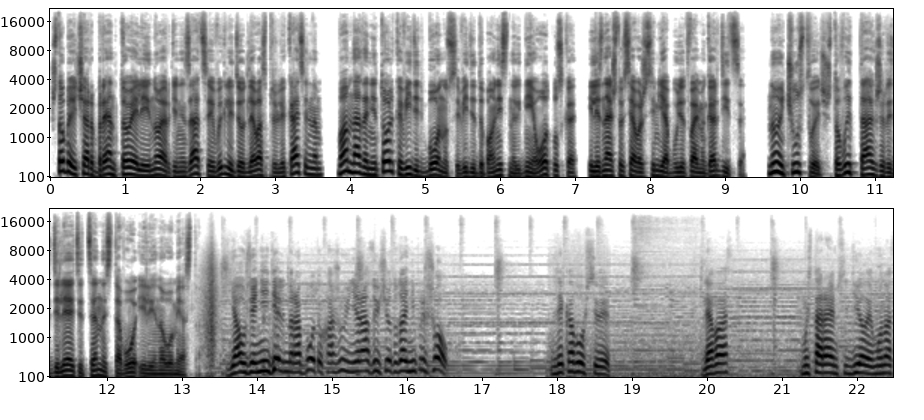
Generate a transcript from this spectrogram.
Чтобы HR-бренд той или иной организации выглядел для вас привлекательным, вам надо не только видеть бонусы в виде дополнительных дней отпуска или знать, что вся ваша семья будет вами гордиться, но и чувствовать, что вы также разделяете ценность того или иного места. Я уже неделю на работу хожу и ни разу еще туда не пришел. Для кого все это? Для вас. Мы стараемся, делаем. У нас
